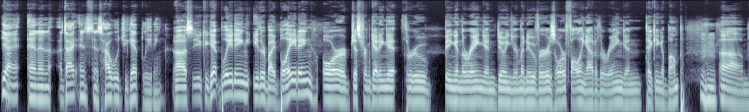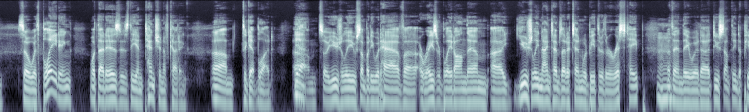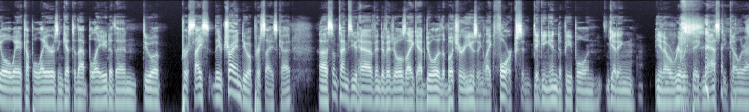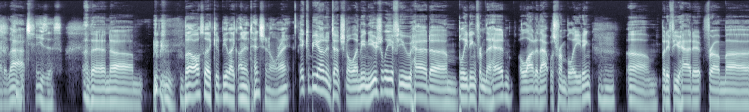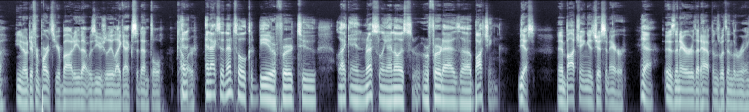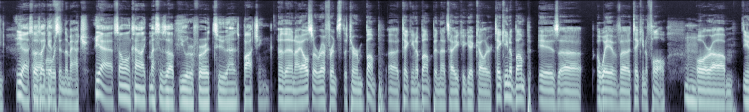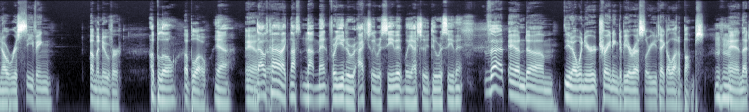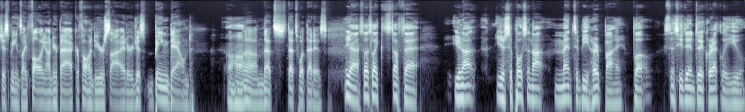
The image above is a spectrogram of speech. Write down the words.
Yeah, and in that instance, how would you get bleeding? Uh, so you could get bleeding either by blading or just from getting it through being in the ring and doing your maneuvers or falling out of the ring and taking a bump. Mm-hmm. Um, so with blading, what that is is the intention of cutting um, to get blood. Yeah. Um, so usually somebody would have uh, a razor blade on them. Uh, usually nine times out of ten would be through their wrist tape. Mhm. And then they would uh, do something to peel away a couple layers and get to that blade, and then do a precise. They try and do a precise cut. Uh, sometimes you'd have individuals like Abdullah the Butcher using like forks and digging into people and getting, you know, really big nasty color out of that. Jesus. And then um, But also, it could be like unintentional, right? it could be unintentional. I mean, usually if you had um, bleeding from the head, a lot of that was from bleeding. Mm-hmm. Um, but if you had it from uh, you know different parts of your body, that was usually like accidental color. And accidental could be referred to, like in wrestling, I know it's referred as uh, botching. yes, and botching is just an error. Yeah. Is an error that happens within the ring, Yeah, so it's um, like or it's, within the match. yeah, if someone kind of like messes up, you refer it to as botching. And then I also referenced the term bump, uh, taking a bump, and that's how you could get color. Taking a bump is uh, a way of uh, taking a fall, Mhm. or um, you know, receiving a maneuver, A blow. a blow. Yeah. And that was uh, kind of like not not meant for you to actually receive it, but you actually do receive it. that and um you know, when you're training to be a wrestler, you take a lot of bumps. Mm-hmm. And that just means like falling on your back or falling to your side or just being downed. Uh huh. Um, that's that's what that is. Yeah, so it's like stuff that you're not you're supposed to not meant to be hurt by, but since you didn't do it correctly, you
